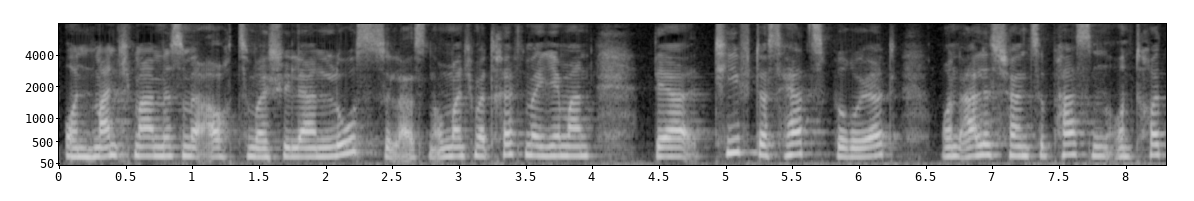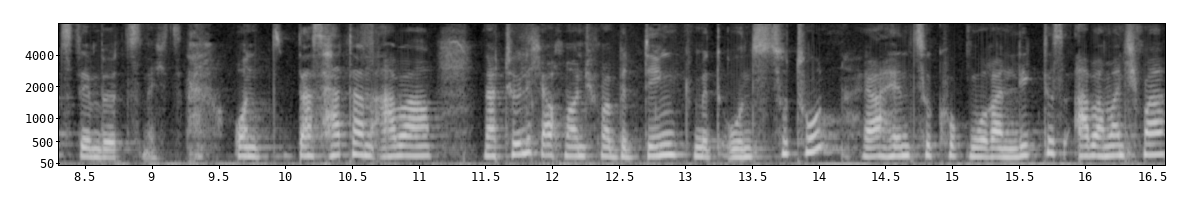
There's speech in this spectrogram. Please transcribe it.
Und manchmal müssen wir auch zum Beispiel lernen, loszulassen. Und manchmal treffen wir jemanden, der tief das Herz berührt und alles scheint zu passen und trotzdem wird es nichts. Und das hat dann aber natürlich auch manchmal bedingt mit uns zu tun, ja, hinzugucken, woran liegt es. Aber manchmal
